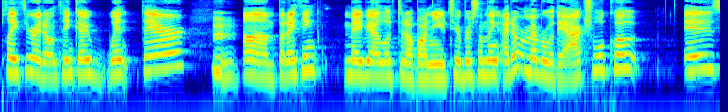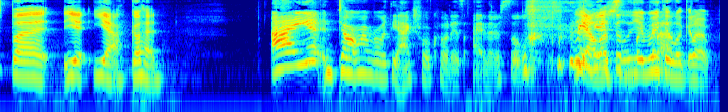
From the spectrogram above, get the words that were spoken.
playthrough. I don't think I went there. Mm. Um, but I think maybe I looked it up on YouTube or something. I don't remember what the actual quote is, but yeah, yeah, go ahead. I don't remember what the actual quote is either. So Yeah, let's should we can up. look it up.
